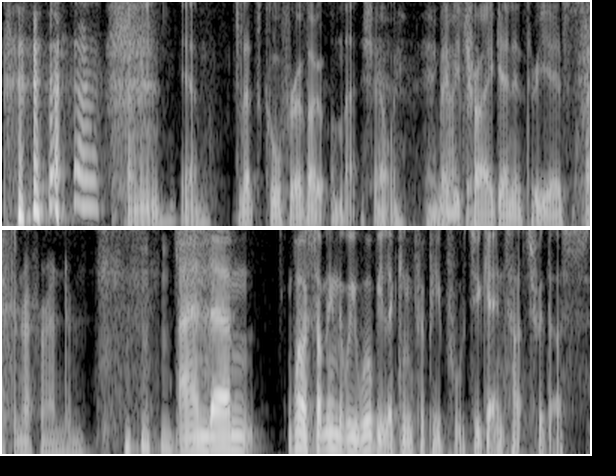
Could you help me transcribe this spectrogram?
I mean, yeah. Let's call for a vote on that, shall we? Yeah, Maybe try again in three years. Second referendum. And um, well, something that we will be looking for people to get in touch with us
